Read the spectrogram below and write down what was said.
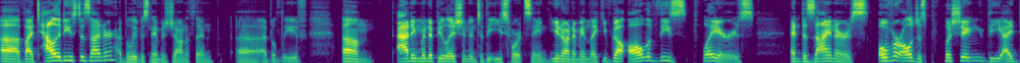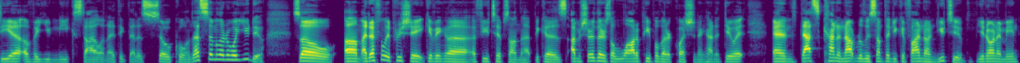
uh, Vitality's designer, I believe his name is Jonathan, uh, I believe, um, adding manipulation into the esports scene. You know what I mean? Like you've got all of these players and designers overall just pushing the idea of a unique style and i think that is so cool and that's similar to what you do. So um, i definitely appreciate giving a, a few tips on that because i'm sure there's a lot of people that are questioning how to do it and that's kind of not really something you can find on youtube you know what i mean?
